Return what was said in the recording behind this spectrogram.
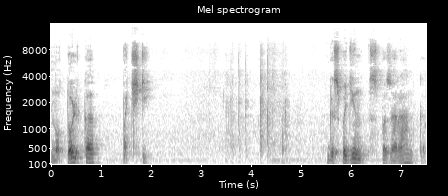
Но только почти. Господин Спазаранков.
